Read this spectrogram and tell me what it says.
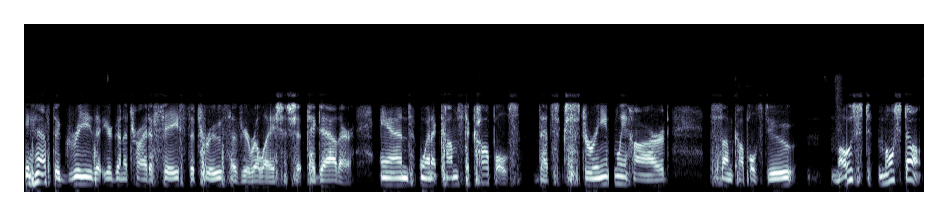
you have to agree that you're going to try to face the truth of your relationship together. And when it comes to couples, that's extremely hard. Some couples do most most don't.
